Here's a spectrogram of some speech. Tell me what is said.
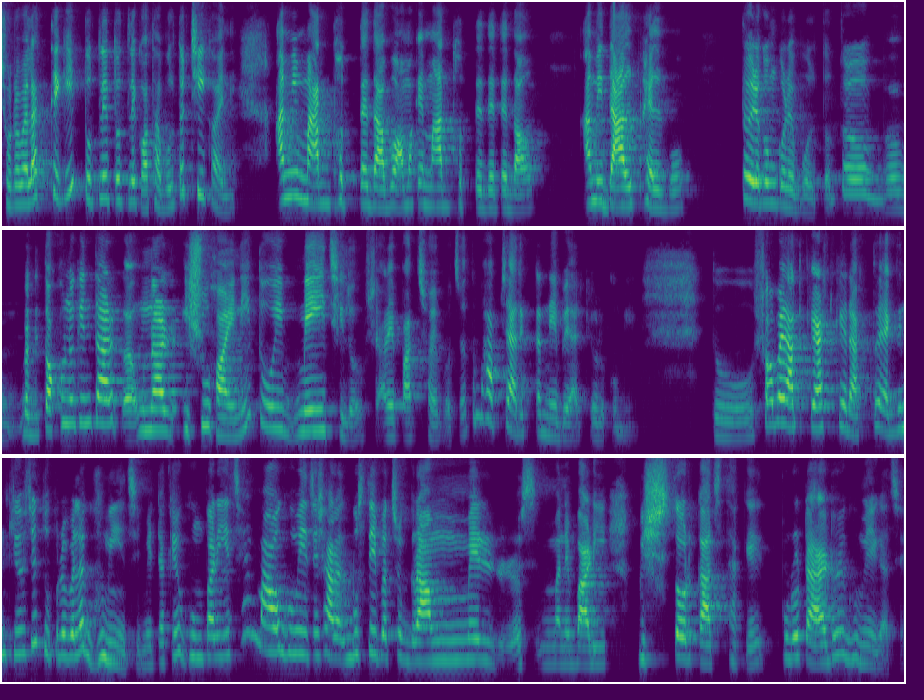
ছোটবেলার থেকেই তোতলে, তোতলে কথা বলতো। ঠিক হয়নি। "আমি মাছ ধরতে যাব, আমাকে মাছ ধরতে যেতে দাও। আমি ডাল ফেলব।" তো এরকম করে বলতো। তো মানে তখনও কিন্তু আর উনার ইস্যু হয়নি। তো ওই মেয়েই ছিল ৫.৫-৬ বছর। তো ভাবছে আরেকটা নেবে আর কি ওরকমই। তো সবাই আটকে, আটকে রাখতো। একদিন কি হয়েছে দুপুরবেলা ঘুমিয়েছে। মেয়েটাকেও ঘুম পাড়িয়েছে, মাও ঘুমিয়েছে। সারা বুঝতেই পারছ গ্রামের মানে বাড়ি, বিস্তর কাজ থাকে। পুরো টায়ার্ড হয়ে ঘুমিয়ে গেছে।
